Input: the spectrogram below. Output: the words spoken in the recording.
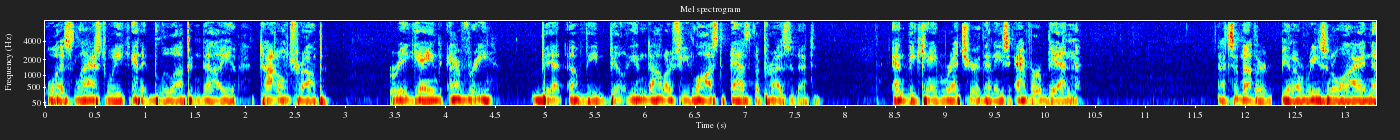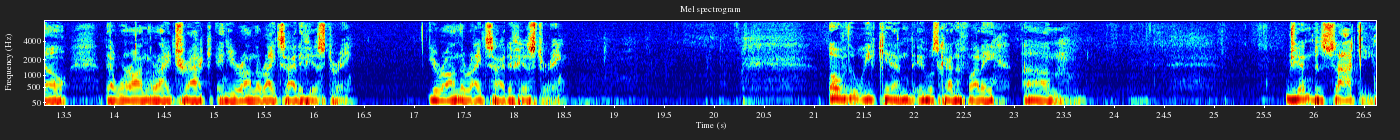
was last week and it blew up in value. Donald Trump regained every bit of the billion dollars he lost as the president and became richer than he's ever been. That's another, you know, reason why I know that we're on the right track and you're on the right side of history. You're on the right side of history over the weekend, it was kind of funny. Um, Jen Psaki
